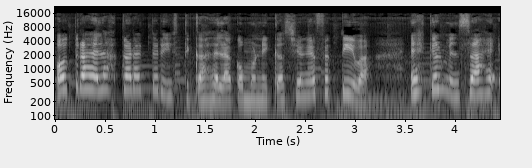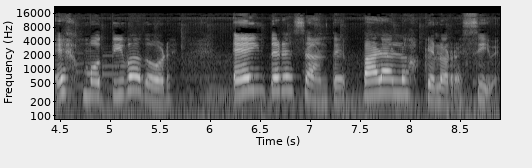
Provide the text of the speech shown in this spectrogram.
Otra de las características de la comunicación efectiva es que el mensaje es motivador e interesante para los que lo reciben.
